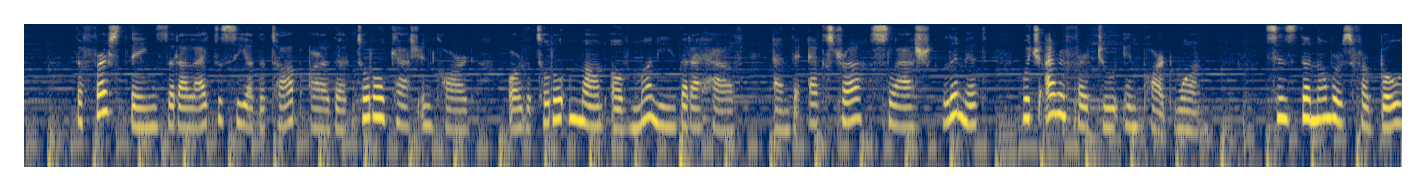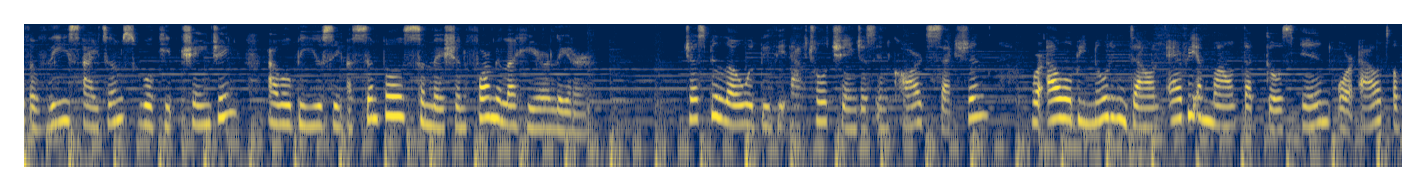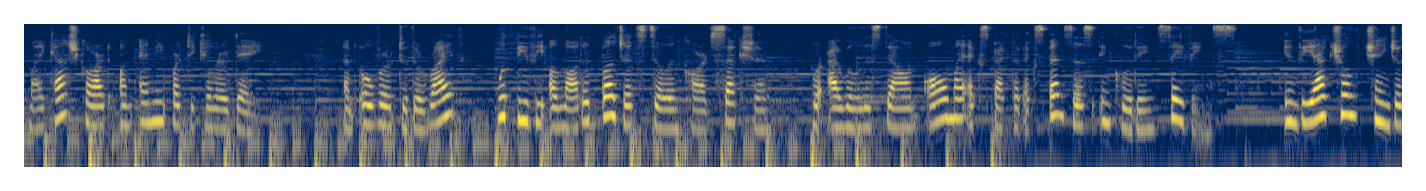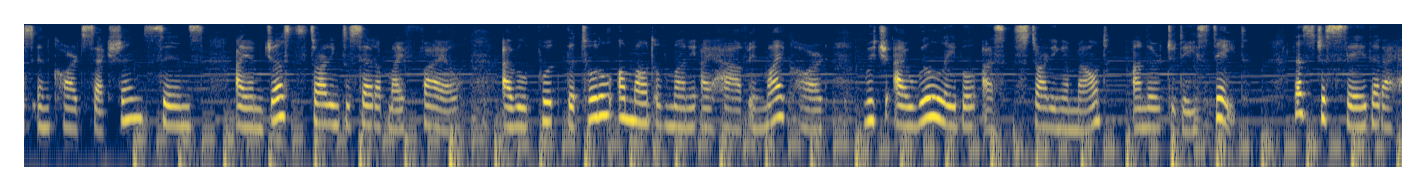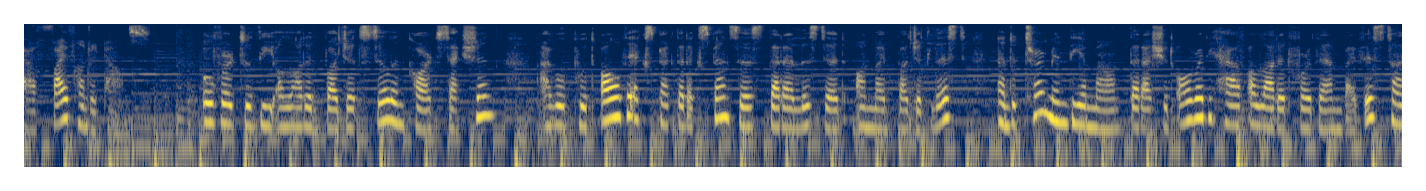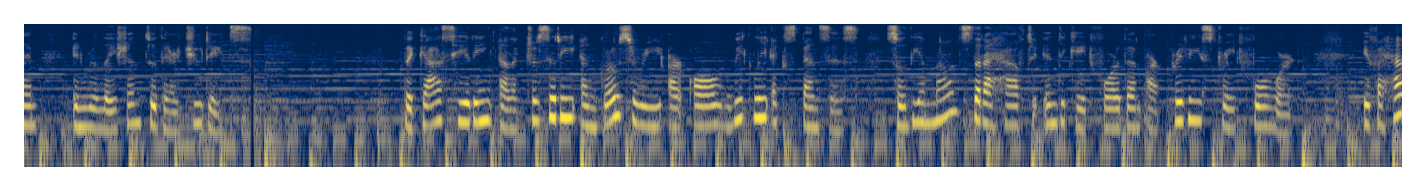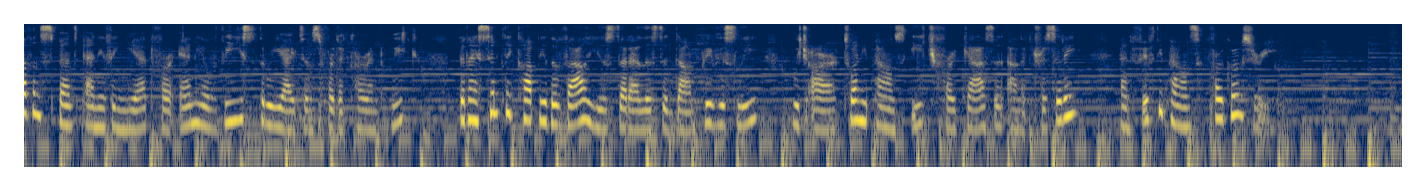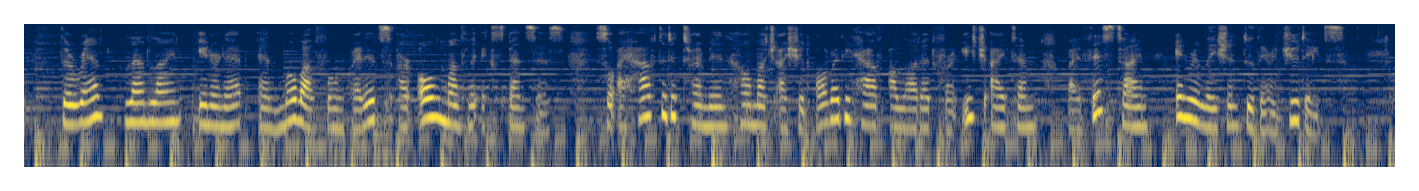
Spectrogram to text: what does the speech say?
The first things that I like to see at the top are the total cash in card or the total amount of money that I have and the extra slash limit which I referred to in part 1. Since the numbers for both of these items will keep changing, I will be using a simple summation formula here later. Just below would be the actual changes in cards section where I will be noting down every amount that goes in or out of my cash card on any particular day. And over to the right would be the allotted budget still in cards section where I will list down all my expected expenses including savings. In the actual changes in card section, since I am just starting to set up my file, I will put the total amount of money I have in my card, which I will label as starting amount under today's date. Let's just say that I have 500 pounds. Over to the allotted budget still in card section, I will put all the expected expenses that I listed on my budget list and determine the amount that I should already have allotted for them by this time in relation to their due dates. The gas heating, electricity, and grocery are all weekly expenses, so the amounts that I have to indicate for them are pretty straightforward. If I haven't spent anything yet for any of these three items for the current week, then I simply copy the values that I listed down previously, which are 20 pounds each for gas and electricity and 50 pounds for grocery. The rent, landline, internet, and mobile phone credits are all monthly expenses, so I have to determine how much I should already have allotted for each item by this time in relation to their due dates.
